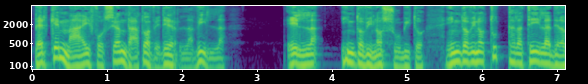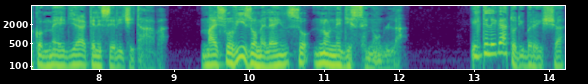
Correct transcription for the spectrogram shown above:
perché mai fosse andato a veder la villa. Ella indovinò subito, indovinò tutta la tela della commedia che le si recitava, ma il suo viso melenso non ne disse nulla. Il delegato di Brescia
